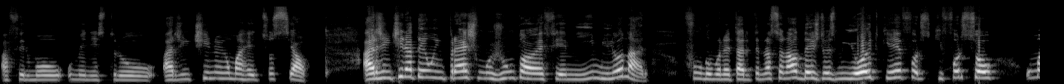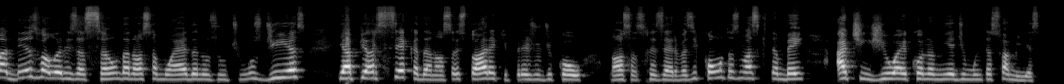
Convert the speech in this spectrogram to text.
afirmou o ministro argentino em uma rede social. A Argentina tem um empréstimo junto ao FMI milionário, Fundo Monetário Internacional, desde 2008, que, que forçou uma desvalorização da nossa moeda nos últimos dias e a pior seca da nossa história, que prejudicou nossas reservas e contas, mas que também atingiu a economia de muitas famílias,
